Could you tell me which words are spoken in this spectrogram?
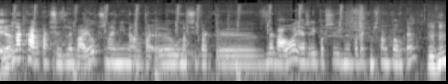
siebie. na kartach się zlewają, przynajmniej nam ta, y, u nas się tak y, zlewało, jeżeli patrzyliśmy pod jakimś tam kątem. Mhm.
